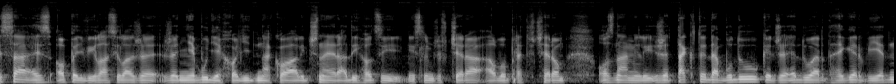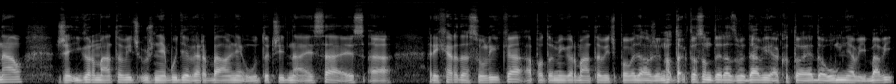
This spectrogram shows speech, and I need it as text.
SAS opäť vyhlásila, že, že nebude chodiť na koaličné rady, hoci myslím, že včera alebo predvčerom oznámili, že tak teda budú, keďže Eduard Heger vyjednal, že Igor Matovič už nebude verbálne útočiť na SAS a Richarda Sulíka a potom Igor Matovič povedal, že no tak to som teda zvedavý, ako to je do u mňa výbavy.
